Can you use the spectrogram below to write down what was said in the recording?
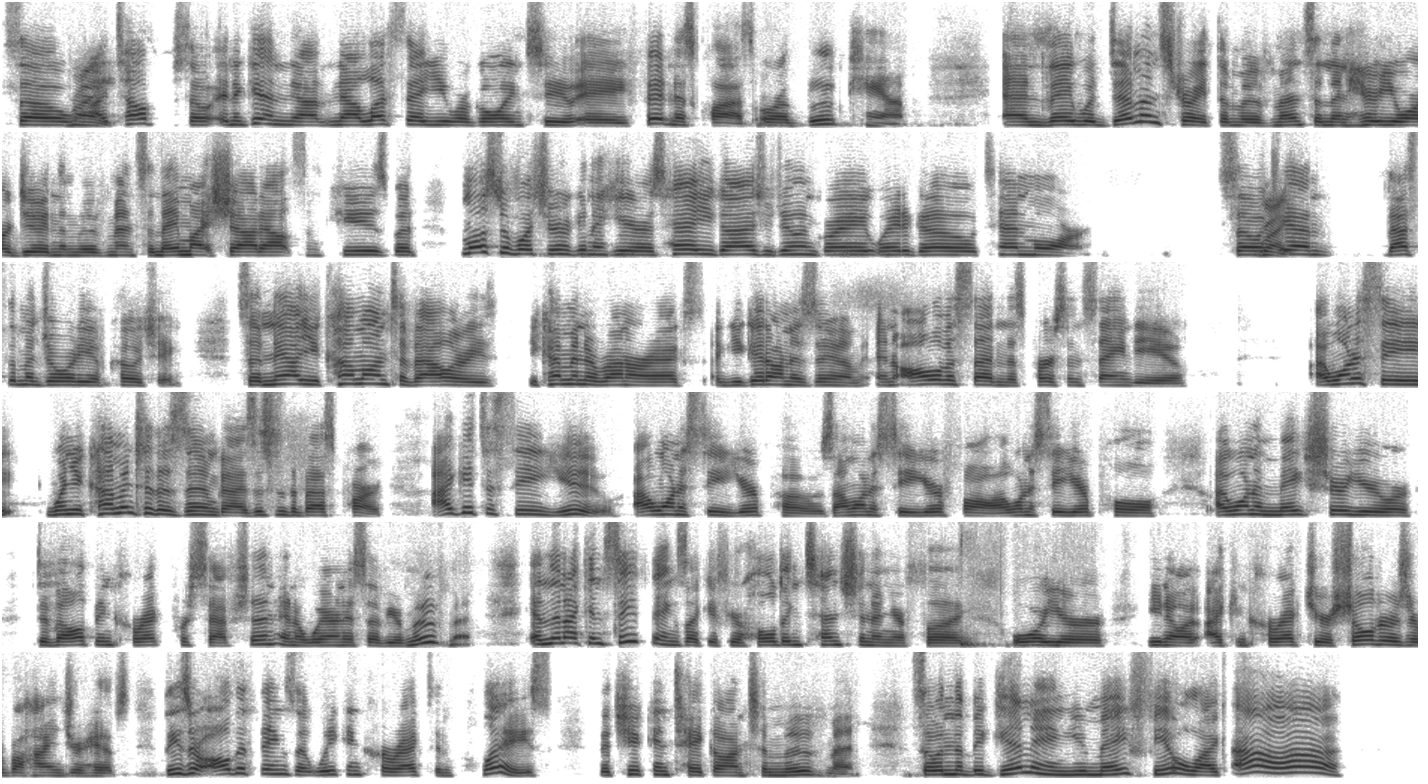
So right. I tell so, and again, now now let's say you were going to a fitness class or a boot camp, and they would demonstrate the movements, and then here you are doing the movements, and they might shout out some cues, but most of what you're going to hear is, "Hey, you guys, you're doing great, way to go, ten more." So again, right. that's the majority of coaching. So now you come on to Valerie's you come into Run RX, uh, you get on a Zoom, and all of a sudden, this person's saying to you, I want to see, when you come into the Zoom, guys, this is the best part. I get to see you. I want to see your pose. I want to see your fall. I want to see your pull. I want to make sure you're developing correct perception and awareness of your movement. And then I can see things like if you're holding tension in your foot or you're, you know, I can correct your shoulders or behind your hips. These are all the things that we can correct in place that you can take on to movement. So in the beginning, you may feel like, ah,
